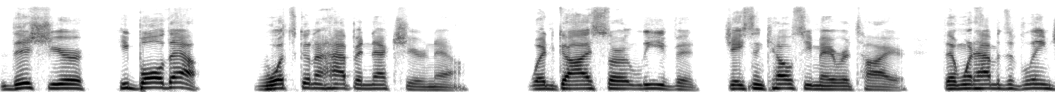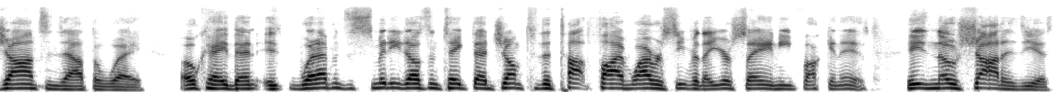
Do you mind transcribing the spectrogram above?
this year he balled out. What's going to happen next year now? When guys start leaving, Jason Kelce may retire. Then what happens if Lane Johnson's out the way? Okay, then it, what happens if Smitty doesn't take that jump to the top five wide receiver that you're saying he fucking is? He's no shot as he is.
